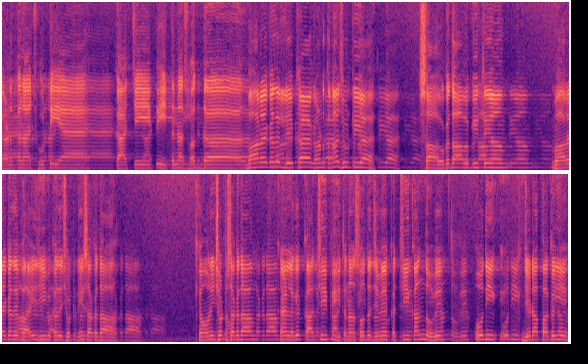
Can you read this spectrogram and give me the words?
ਗਣਤ ਨਾ ਛੂਟੀਐ। ਕਾਚੀ ਭੀਤ ਨ ਸੁਧ। ਮਹਾਰਾਜ ਕਹਿੰਦੇ ਲੇਖਾ ਗਣਤ ਨਾ ਛੂਟੀ ਹੈ ਹਿਸਾਬ ਕਿਤਾਬ ਕੀਤਿਆਂ। ਮਹਾਰਾਜ ਕਹਿੰਦੇ ਭਾਈ ਜੀਵ ਕਦੇ ਛੁੱਟ ਨਹੀਂ ਸਕਦਾ। ਕਿਉਂ ਨਹੀਂ ਛੁੱਟ ਸਕਦਾ? ਕਹਿਣ ਲੱਗੇ ਕਾਚੀ ਭੀਤ ਨਾ ਸੁਧ ਜਿਵੇਂ ਕੱਚੀ ਕੰਧ ਹੋਵੇ। ਉਹਦੀ ਜਿਹੜਾ ਆਪਾਂ ਕਹੀਏ,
